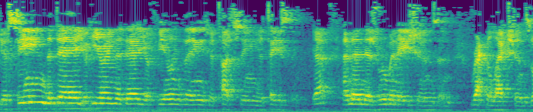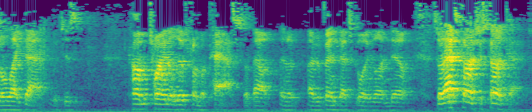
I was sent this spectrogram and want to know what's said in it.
You're seeing the day, you're hearing the day, you're feeling things, you're touching, you're tasting. Yeah, and then there's ruminations and recollections all like that, which is come trying to live from a past about an, an, event that's going on now. So that's conscious contact.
